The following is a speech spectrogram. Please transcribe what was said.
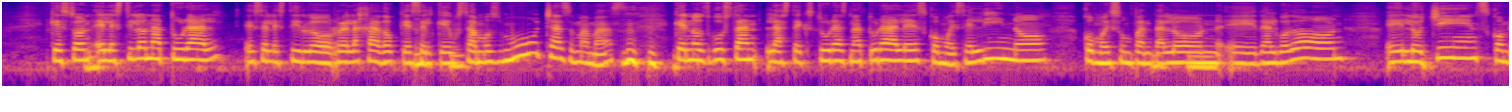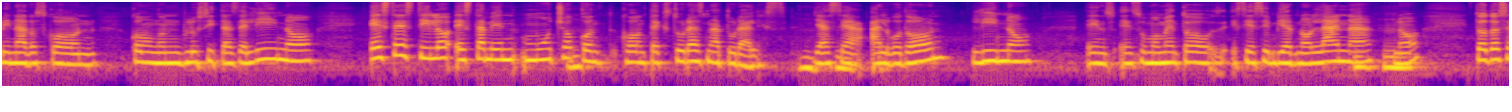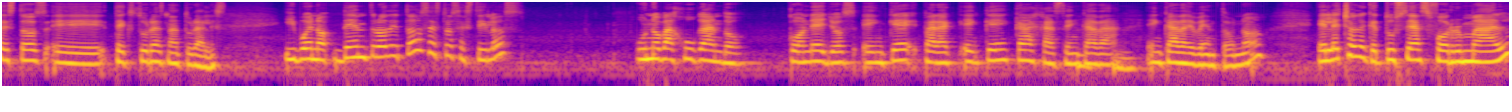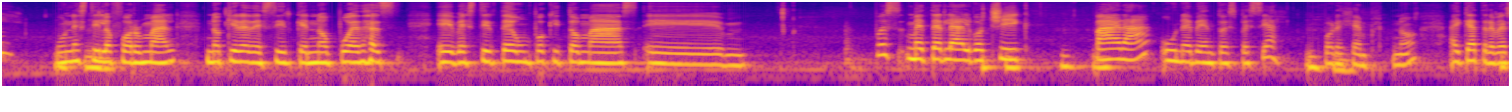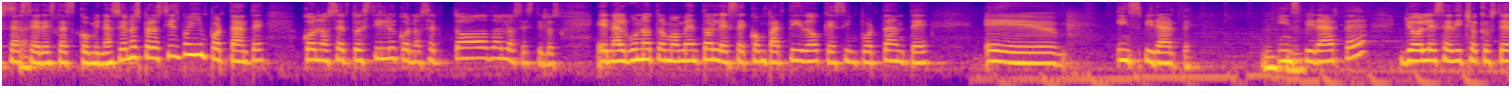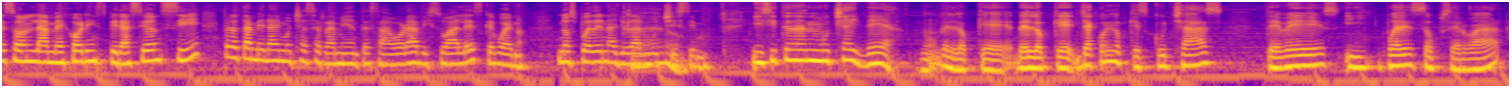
que son el estilo natural, es el estilo relajado, que es el que usamos muchas mamás, que nos gustan las texturas naturales, como es el lino, como es un pantalón eh, de algodón, eh, los jeans combinados con, con blusitas de lino. Este estilo es también mucho con, texturas naturales, ya sea algodón, lino, en, en, su momento, si es invierno, lana, ¿no? Todos estos eh, texturas naturales. Y bueno, dentro de todos estos estilos, uno va jugando con ellos en qué, para, en qué encajas en cada, en cada evento, ¿no? El hecho de que tú seas formal, un estilo formal, no quiere decir que no puedas eh, vestirte un poquito más, eh, pues meterle algo chic para un evento especial, por ejemplo, ¿no? hay que atreverse a hacer estas combinaciones, pero sí es muy importante conocer tu estilo y conocer todos los estilos. En algún otro momento les he compartido que es importante eh, inspirarte. inspirarte. Yo les he dicho que ustedes son la mejor inspiración, sí, pero también hay muchas herramientas ahora visuales que, bueno, nos pueden ayudar muchísimo. Y sí te dan mucha idea, ¿no? De lo que, de lo que, ya con lo que escuchas, te ves y puedes observar,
